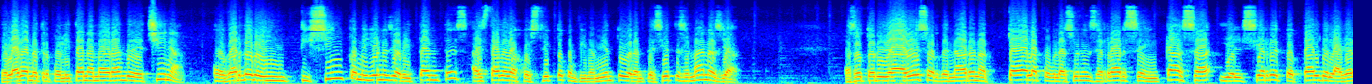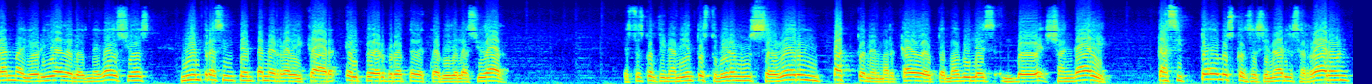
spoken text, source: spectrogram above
El área metropolitana más grande de China, hogar de 25 millones de habitantes, ha estado bajo estricto confinamiento durante siete semanas ya. Las autoridades ordenaron a toda la población encerrarse en casa y el cierre total de la gran mayoría de los negocios mientras intentan erradicar el peor brote de COVID de la ciudad. Estos confinamientos tuvieron un severo impacto en el mercado de automóviles de Shanghái. Casi todos los concesionarios cerraron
